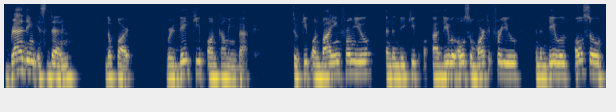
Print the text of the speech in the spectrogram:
branding is then the part where they keep on coming back to keep on buying from you and then they keep uh, they will also market for you and then they will also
